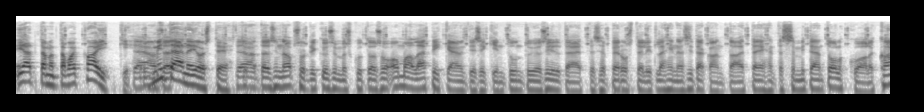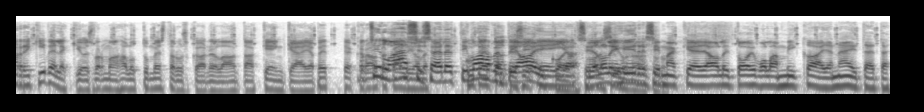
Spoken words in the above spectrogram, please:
jättämättä vai kaikki? Mitään ei olisi tehty. Tämä on täysin absurdi kysymys, kun tuossa oma läpikäyntisikin tuntuu jo siltä, että se perustelit lähinnä sitä kantaa, että eihän tässä mitään tolkkua ole. Karri Kivellekin olisi varmaan haluttu mestaruuskaudella antaa kenkää ja Pet- Pekka Silloin Ässissä elettiin vahvempia totesi, aikoja. Siellä oli Hirsimäkeä ja oli Toivola Mika ja näitä. Että,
